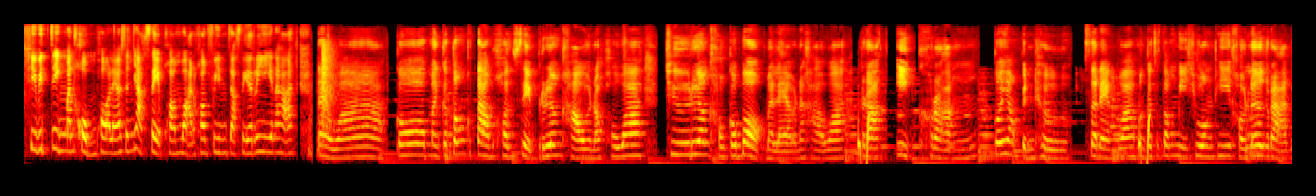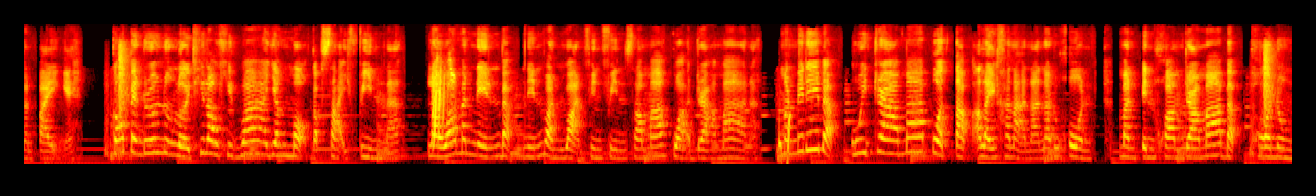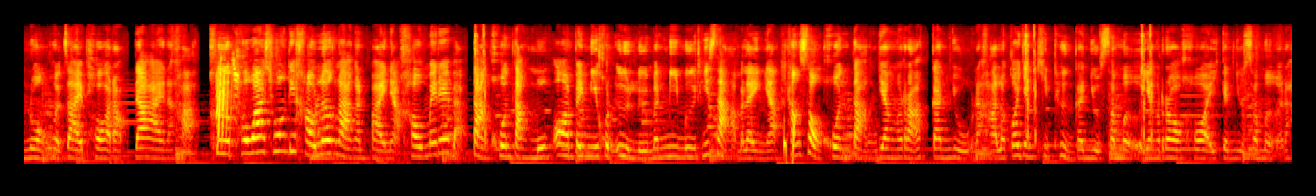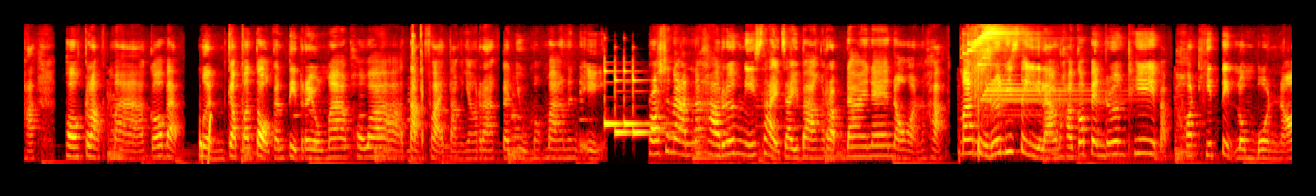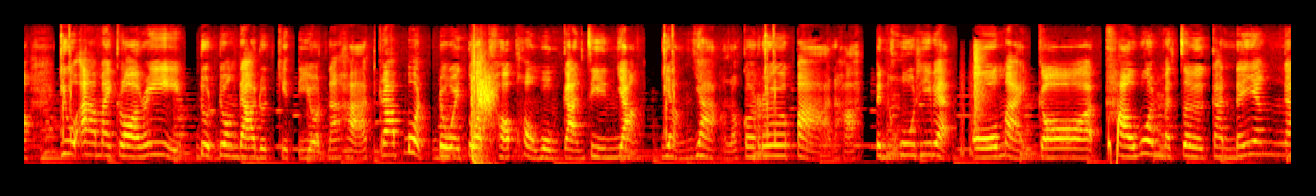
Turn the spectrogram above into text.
ชีวิตจริงมันขมพอแล้วฉันอยากเสพความหวานความฟินจากซีรีส์นะคะ แต่ว่าก็มันก็ต้องตามคอนเซปต์เรื่องเขาเนาะเพราะว่าชื่อเรื่องเขาก็บอกมาแล้วนะคะว่า รักอีกครั้งก็ยังเป็นเธอ แสดงว่ามันก็จะต้องมีช่วงที่เขาเลิกรากันไปไงก็เป็นเรื่องหนึ่งเลยที่เราคิดว่ายังเหมาะกับสายฟินนะ เราว่ามันเน้นแบบเน้นหวานหวานฟินฟินซะมากกว่าดราม่านะ มันไม่ได้แบบอุ้ยดราม่าปวดตับอะไรขนาดนั้นนะทุกคน มันเป็นความดราม่าแบบพอหน่วงหน่วงหัวใจพอรับได้นะคะ คือเพราะว่าช่วงที่เขาเลิกลากันไปเนี่ยเขาไม่ได้แบบต่างคนต่างมูฟออนไปมีคนอื่น หรือมันมีมือที่สามอะไรเงี้ย ทั้งสองคนต่างยังรักกันอยู่นะคะ แล้วก็ยังคิดถึงกันอยู่เสมอ ยังรอคอยกันอยู่เสมอนะคะ พอกลับมาก็แบบเหมือนกลับมาต่อกันติดเร็วมาก เพราะว่าต่างฝ่ายต่างยังรักกันอยู่มากๆนั่นเอง เพราะฉะนั้นนะคะ เรื่องนี้ใสายใจบางรับได้แน่นอนค่ะ มาถึงเรื่องทีสี่ 4 แล้วนะคะ ก็เป็นเรื่องที่แบบฮอตฮิตติดลมบนเนาะ You Are My Glory ดุดดวงดาวดุดเกียรติยศนะคะ รับบทโดยตัวท็อปของวงการจีนอย่างหยางหยางแล้วก็เร่อป่านะคะ เป็นคู่ที่แบบโอ้ my god เขาวนมาเจอกันได้ยังไง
